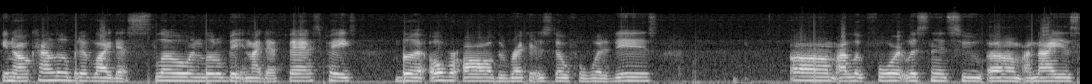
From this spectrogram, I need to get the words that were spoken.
you know kind of a little bit of like that slow and a little bit and like that fast pace. But overall the record is dope for what it is. Um, I look forward listening to um, Ayanis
